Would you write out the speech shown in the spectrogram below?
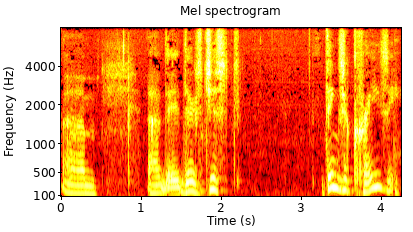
Um, uh, there's just things are crazy.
